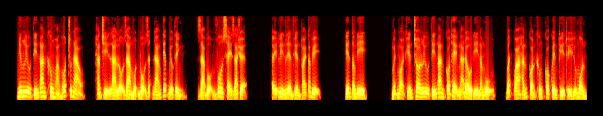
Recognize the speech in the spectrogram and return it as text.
Nhưng lưu tín an không hoảng hốt chút nào hắn chỉ là lộ ra một bộ rất đáng tiếc biểu tình, giả bộ vô xảy ra chuyện. Ấy liền liền phiền thoái các vị. Yên tâm đi. Mệt mỏi khiến cho lưu tín an có thể ngã đầu đi nằm ngủ, bất quá hắn còn không có quên ký thủy hữu môn.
